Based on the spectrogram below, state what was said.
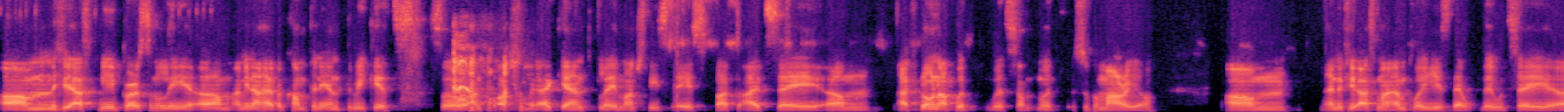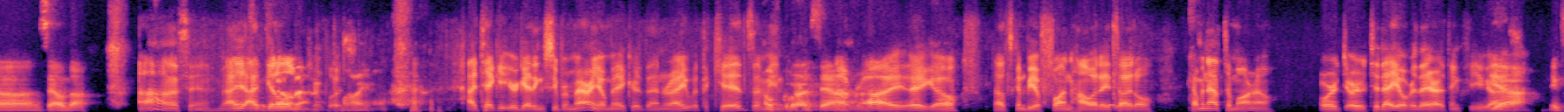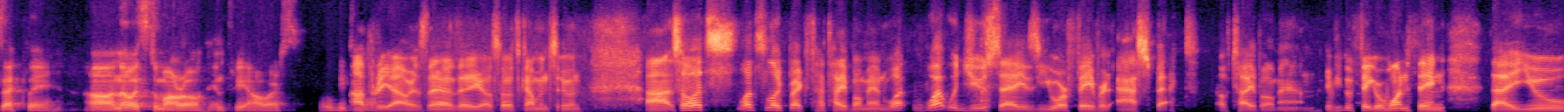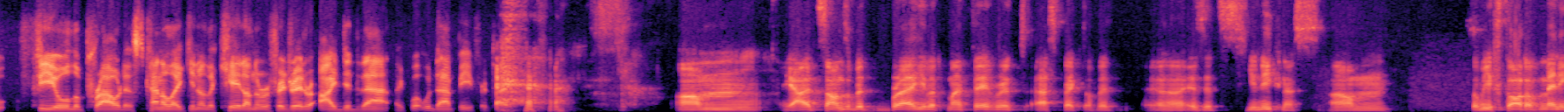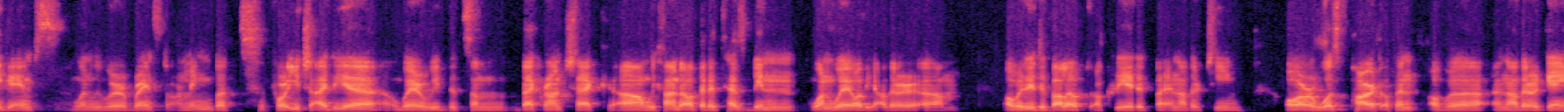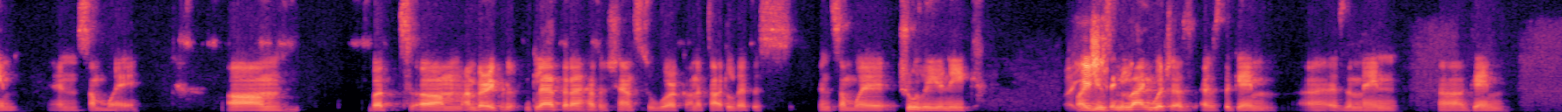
Um, if you ask me personally, um, I mean, I have a company and three kids, so unfortunately, I can't play much these days. But I'd say um, I've grown up with with some with Super Mario, um, and if you ask my employees, that they, they would say uh, Zelda. Ah, I see. I, I'd get along with employees. I take it you're getting Super Mario Maker then, right, with the kids? I mean, of course, yeah. All right, there you go. That's gonna be a fun holiday title coming out tomorrow or or today over there. I think for you guys. Yeah, exactly. Uh, no, it's tomorrow in three hours. Will be ah, three hours. There, there you go. So it's coming soon. Uh, so let's let's look back to Typo Man. What what would you say is your favorite aspect of Typo Man? If you could figure one thing that you feel the proudest, kind of like you know the kid on the refrigerator, I did that. Like, what would that be for Typo? um, yeah, it sounds a bit braggy, but my favorite aspect of it uh, is its uniqueness. Um, so we've thought of many games when we were brainstorming, but for each idea where we did some background check, um, we found out that it has been one way or the other um, already developed or created by another team, or was part of an of a, another game in some way. Um, but um, I'm very glad that I have a chance to work on a title that is in some way truly unique by using should, language as as the game uh, as the main uh, game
